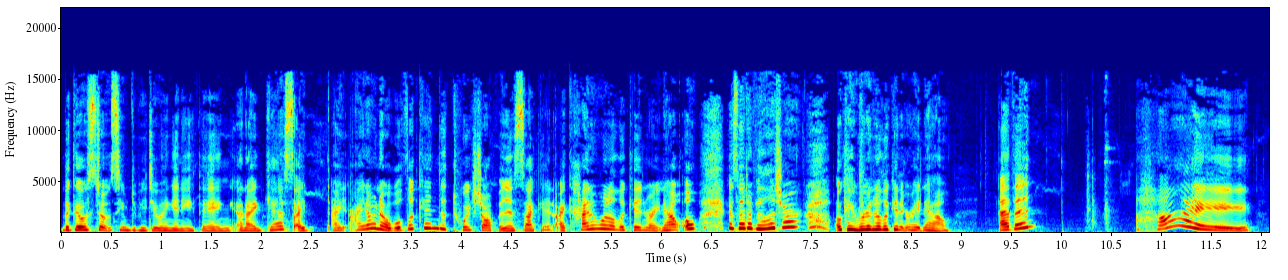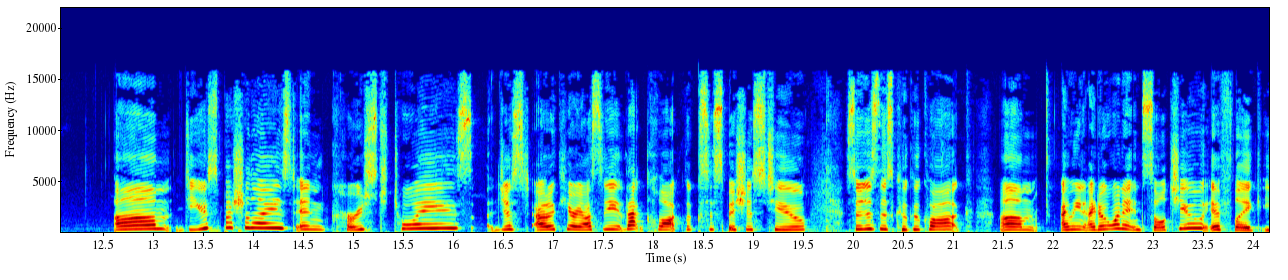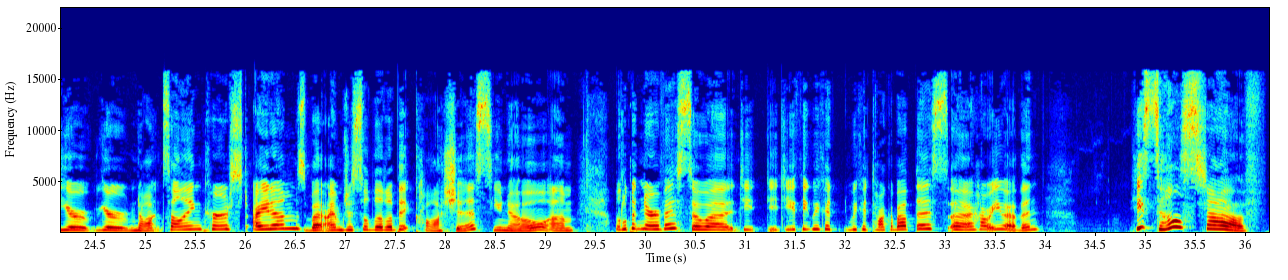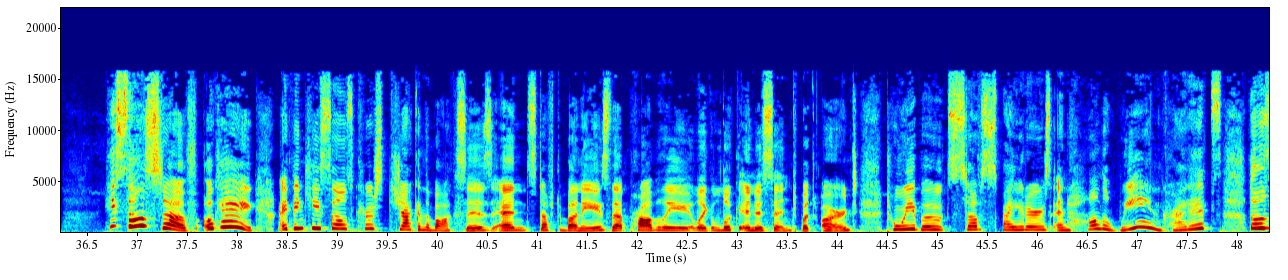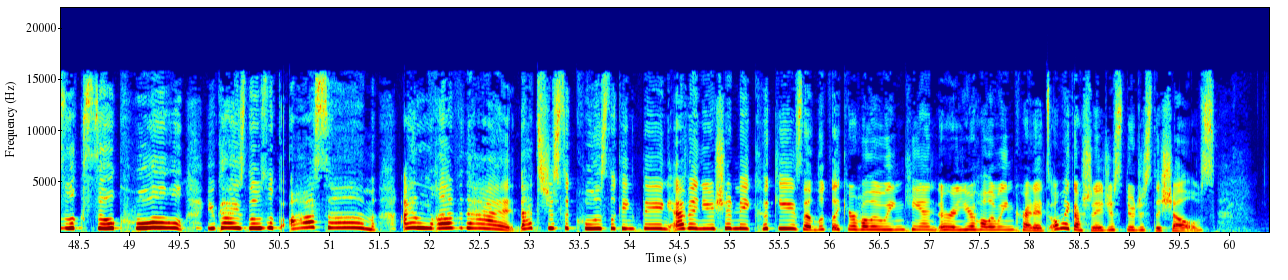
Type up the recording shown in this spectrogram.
The ghosts don't seem to be doing anything, and I guess I, I I don't know. We'll look in the toy shop in a second. I kind of want to look in right now. Oh, is that a villager? Okay, we're gonna look in it right now. Evan, Hi. Um, do you specialize in cursed toys? Just out of curiosity, that clock looks suspicious too. So does this cuckoo clock. Um, I mean, I don't want to insult you if like you're you're not selling cursed items, but I'm just a little bit cautious, you know, um, a little bit nervous. So, uh, do do you think we could we could talk about this? Uh, how are you, Evan? He sells stuff. He sells stuff. Okay. I think he sells cursed jack in the boxes and stuffed bunnies that probably like look innocent but aren't. Toy boats, stuffed spiders, and Halloween credits. Those look so cool. You guys, those look awesome. I love that. That's just the coolest looking thing. Evan, you should make cookies that look like your Halloween can or your Halloween credits. Oh my gosh, and I just noticed the shelves.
